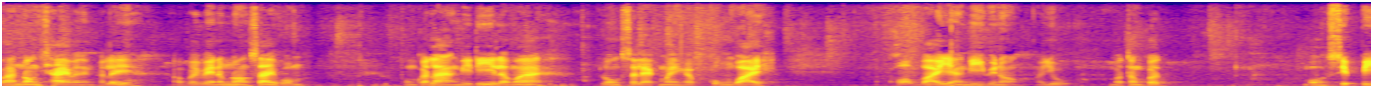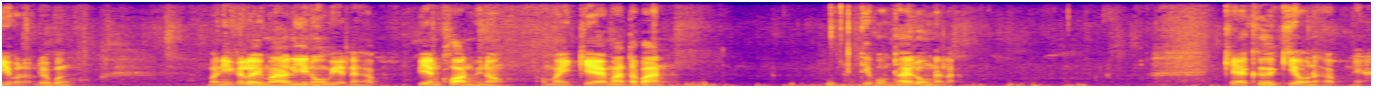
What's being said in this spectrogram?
บ้านน้องชายมาสั่นก็เลยเอาไปไว้น้ำนองไส้ผม ผมก็ล้างดีๆแล้วมาลงสแลกไหมครับกงไว้ ขอบไว้ย่างดีพี่น้อง อายุมาต่ำก็โอ้สิบปีหมดแล้วเดี๋ยวเบิ่งวันนี้ก็เลยมารีโนเวทนะครับ เปลี่ยนค้อนพี่น้อง เอาใหม่แก้มาตะบานที่ผมทายลงนั่นแหละ แกเครือเกี่ยวนะครับเนี่ย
